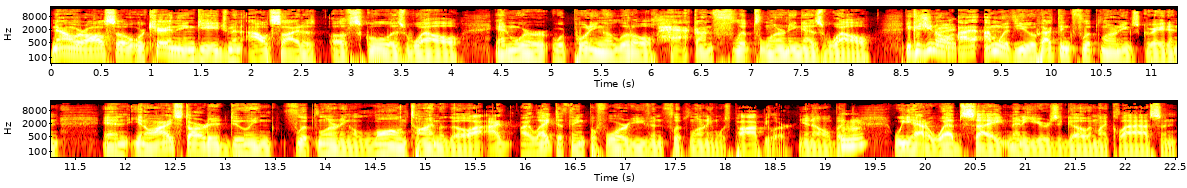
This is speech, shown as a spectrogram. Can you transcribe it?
now we're also we're carrying the engagement outside of, of school as well, and we're we're putting a little hack on flipped learning as well. Because you know Right. I, I'm with you. I think flipped learning is great, and And you know, I started doing flipped learning a long time ago. I I, I like to think before even flipped learning was popular, you know. But mm-hmm. we had a website many years ago in my class, and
